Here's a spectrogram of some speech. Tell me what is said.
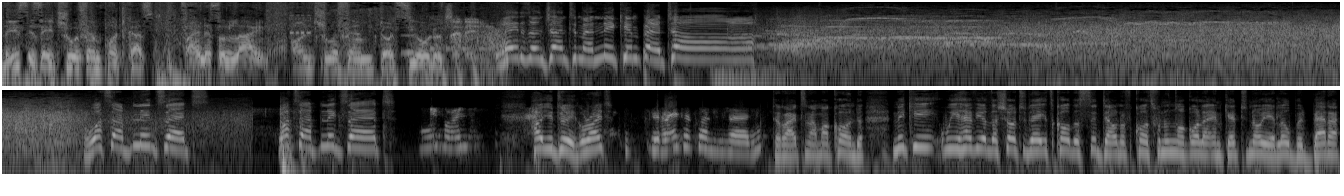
This is a True FM podcast. Find us online on truefm.co.za. Ladies and gentlemen, Nikie Mpetha. What's up, Nixet? What's up, Nixet? Hey boys, How you doing? All right? Right akhona njani? Right namakondo. Nikki, we have you on the show today. It's called the sit down, of course, for Nungogola and get to know you a little bit better.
